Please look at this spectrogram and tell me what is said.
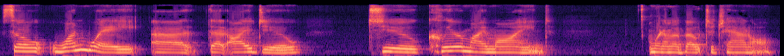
So, one way uh, that I do to clear my mind when I'm about to channel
